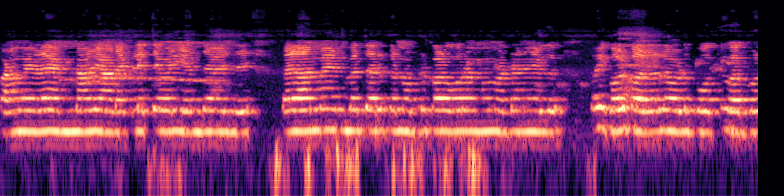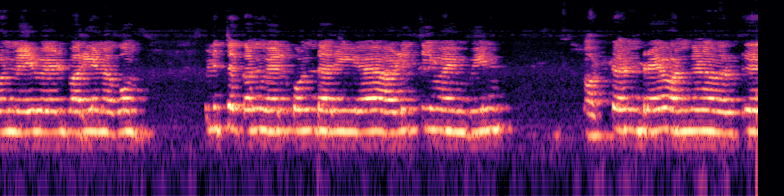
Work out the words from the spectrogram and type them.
பழமையில என்னால் யானை பிழைத்தவர் எந்த வேளாண்மை என்பது தருக்க நூற்றுக்கால் உரமை மற்றும் வைகோல் கடலோடு போக்கி வருபவன் மெய்வேல் பரியனகும் கண் வேல் கொண்டறிய அழித்தீமைம்பின் ஒட்டன்றே வன்கினவர்க்கு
